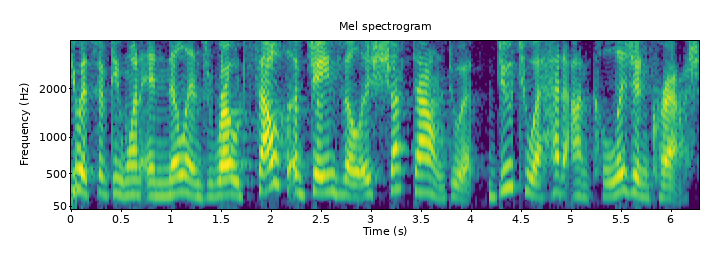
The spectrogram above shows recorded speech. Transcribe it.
US 51 in Nillens Road south of Janesville is shut down due to a head-on collision crash.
